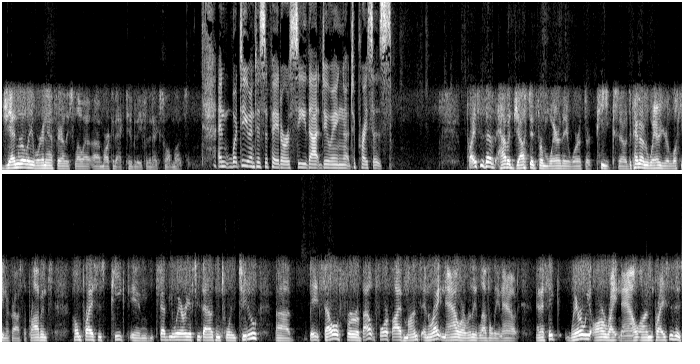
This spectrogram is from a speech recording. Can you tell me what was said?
generally, we're going to have fairly slow uh, market activity for the next 12 months. And what do you anticipate or see that doing to prices? Prices have, have adjusted from where they were at their peak. So, depending on where you're looking across the province, home prices peaked in February of 2022. Uh, they fell for about four or five months, and right now are really leveling out. And I think where we are right now on prices is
